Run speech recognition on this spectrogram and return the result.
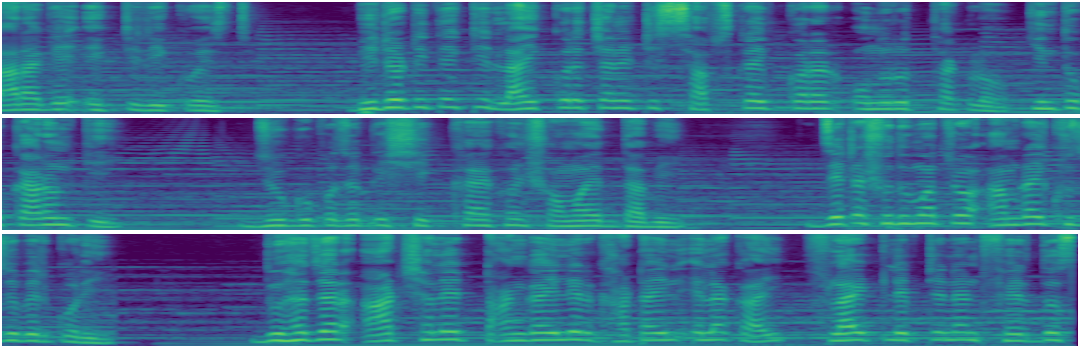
তার আগে একটি রিকোয়েস্ট ভিডিওটিতে একটি লাইক করে চ্যানেলটি সাবস্ক্রাইব করার অনুরোধ থাকল। কিন্তু কারণ কি? যুগ উপযোগী শিক্ষা এখন সময়ের দাবি, যেটা শুধুমাত্র আমরাই খুঁজে বের করি। দু সালে টাঙ্গাইলের ঘাটাইল এলাকায় ফ্লাইট লেফটেন্যান্ট ফেরদোস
